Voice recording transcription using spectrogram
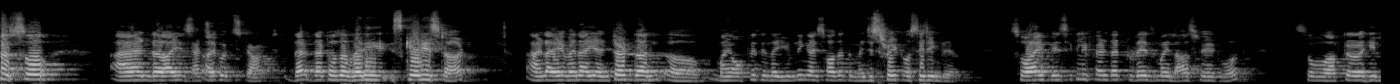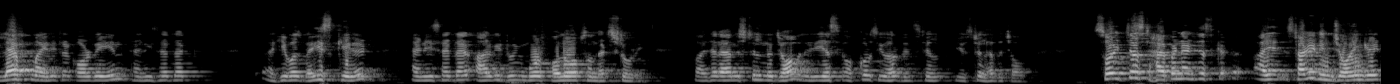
so and uh, I That's I, a good start. that that was a very scary start. And I when I entered the uh, my office in the evening, I saw that the magistrate was sitting there. So I basically felt that today is my last day at work. So after he left, my editor called me in and he said that uh, he was very scared and he said that are we doing more follow-ups on that story? So I said I'm still in the job. He, yes, of course you are still you still have the job. So it just happened and just I started enjoying it.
